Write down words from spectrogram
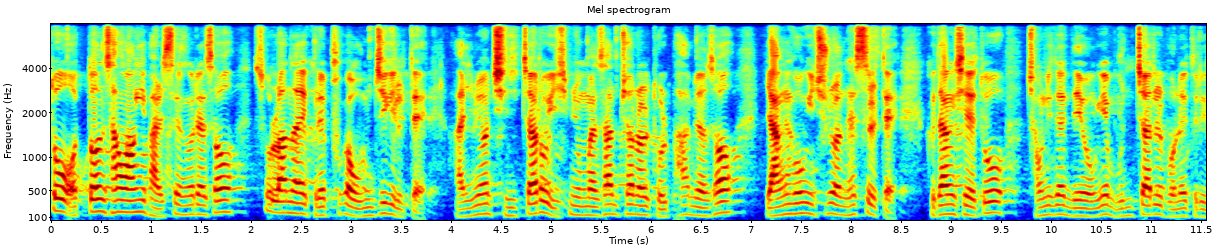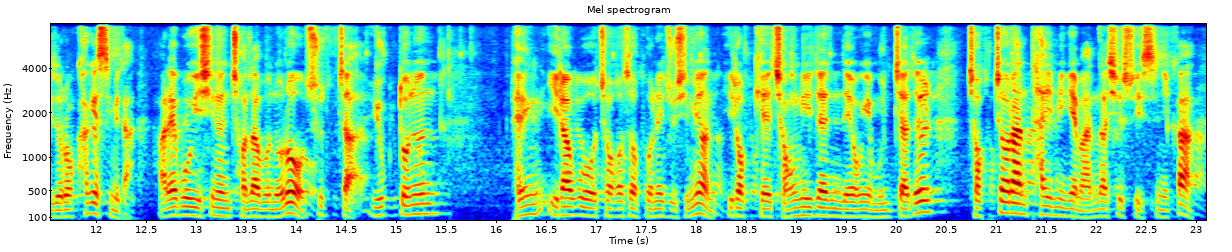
또 어떤 상황이 발생을 해서 솔라나의 그래프가 움직일 때 아니면 진짜로 26만 3천을 돌파하면서 양봉이 출현했을 때 그 당시에도 정리된 내용의 문자를 보내드리도록 하겠습니다. 아래 보이시는 전화번호로 숫자 6 또는 100이라고 적어서 보내주시면 이렇게 정리된 내용의 문자들 적절한 타이밍에 만나실 수 있으니까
